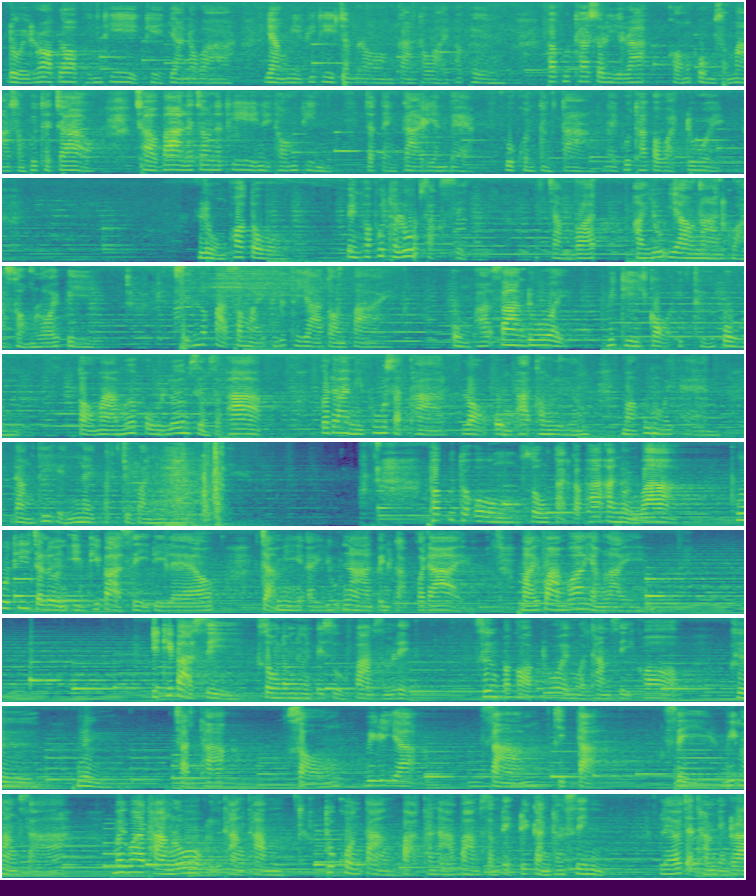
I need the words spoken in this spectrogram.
โดยรอบๆพื้นที่เขตยานาวา ยังมีพิธีจำลองการถวายพระเพลิง พระพุทธสรีระขององค์สัมมาสัมพุทธเจ้า ชาวบ้านและเจ้าหน้าที่ในท้องถิ่น จะแต่งกายเรียนแบบบุคคลต่างๆ ในพุทธประวัติด้วย หลวงพ่อโต เป็นพระพุทธรูปศักดิ์สิทธิ์ประจำวัดอายุยาวนานกว่า 200 ปี ศิลปะสมัยอยุธยาตอนปลาย องค์พระสร้างด้วยวิธีก่ออิฐถือปูน ต่อมาเมื่อปูนเริ่มเสื่อมสภาพ ก็ได้มีผู้ศรัทธาหล่อองค์พระทองเหลือง มาหุ้มไว้แทน ดังที่เห็นในปัจจุบันนี้ พระพุทธองค์ทรงตรัดกับพระอานนท์ว่า ผู้ที่เจริญอินทิบาทสี่ดีแล้ว จะมีอายุนานเป็นกับก็ได้ หมายความว่าอย่างไร อิทธิบาทสี่ทรงดำเนินไปสู่ความสำเร็จ ซึ่งประกอบด้วยหมวดธรรมสี่ข้อ คือ 1. ฉันทะ 2. วิริยะ 3. จิตตะ 4. วิมังสา ไม่ว่าทางโลกหรือทางธรรม ทุกคนต่างปรารถนาความสำเร็จด้วยกันทั้งสิ้น แล้วจะทำอย่างไร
